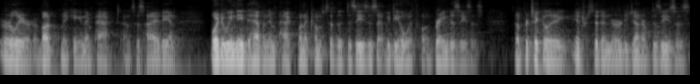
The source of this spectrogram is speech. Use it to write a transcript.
earlier about making an impact on society, and boy, do we need to have an impact when it comes to the diseases that we deal with, uh, brain diseases. So I'm particularly interested in neurodegenerative diseases.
